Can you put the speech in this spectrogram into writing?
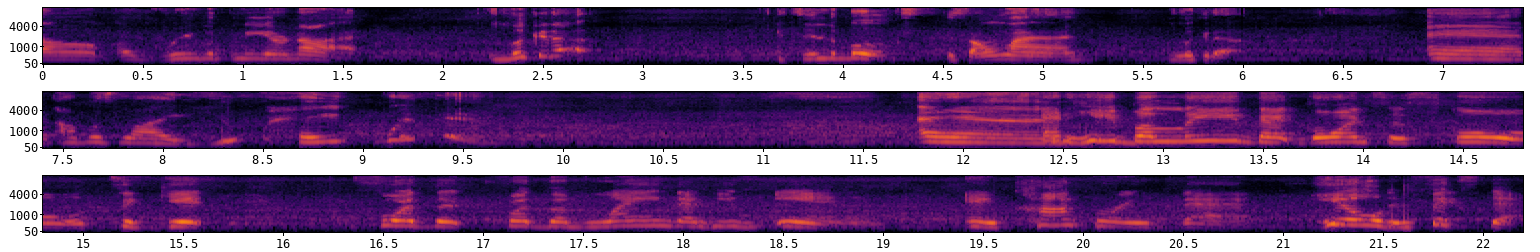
um, agree with me or not, look it up. It's in the books. It's online. Look it up. And I was like, you hate women. And, and he believed that going to school to get for the for the lane that he's in and conquering that healed and fixed that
